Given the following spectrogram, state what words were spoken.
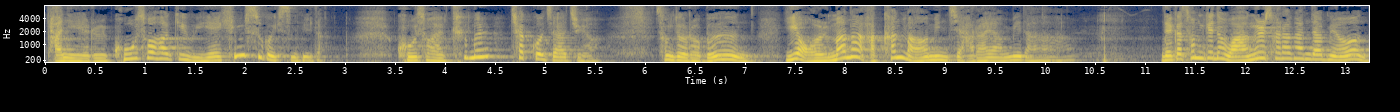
다니엘을 고소하기 위해 힘쓰고 있습니다. 고소할 틈을 찾고자 하지요. 성도 여러분, 이게 얼마나 악한 마음인지 알아야 합니다. 내가 섬기는 왕을 사랑한다면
